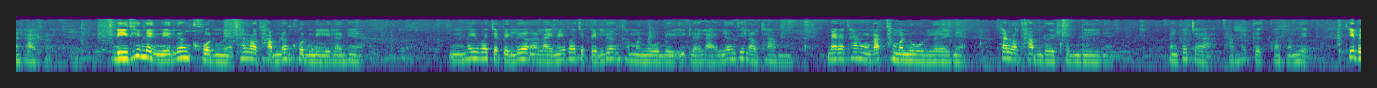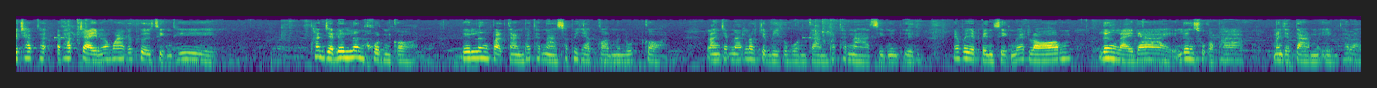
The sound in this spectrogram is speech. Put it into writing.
นะคะ ดีที่หนึ่งในเรื่องคนเนี่ยถ้าเราทำเรื่องคนดีแล้วเนี่ยไม่ว่าจะเป็นเรื่องอะไร ไม่ว่าจะเป็นเรื่องธรรมนูญหรืออีกหลาย ๆ เรื่องที่เราทำแม้กระทั่งรัฐธรรมนูญเลยเนี่ยถ้าเราทำโดยคนดีเนี่ยมันก็จะทำให้เกิดความสำเร็จ ที่ประทับประทับใจมากๆก็คือสิ่งที่ท่านจะเล่นเรื่องคนก่อน เล่นเรื่องการพัฒนาทรัพยากรมนุษย์ก่อน หลังจากนั้นเราจะมีกระบวนการพัฒนาสิ่งอื่นๆไม่ว่าจะเป็นสิ่งแวดล้อม เรื่องรายได้ เรื่องสุขภาพ มันจะตามมาเองถ้าเรา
